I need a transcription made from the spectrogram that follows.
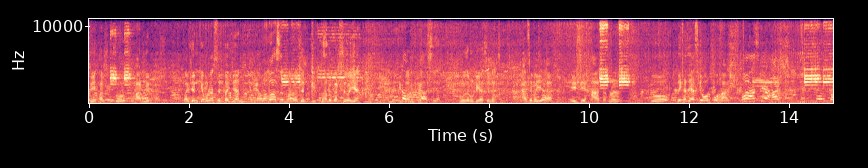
যে হাঁসগুলো ফার্মের হাঁস। ভাইজান কেমন আছেন ভাইজান? ভালো আছেন ভালো আছেন? ঈদ ভালো কাটছে ভাইয়া? ঈদ ভালো মোটামুটি আছে না? আচ্ছা ভাইয়া এই যে হাঁস আপনার তো দেখা যায় আজকে অল্প হাঁস। আজকে হাঁস তোর গঙ্গা বাজার উঠতে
